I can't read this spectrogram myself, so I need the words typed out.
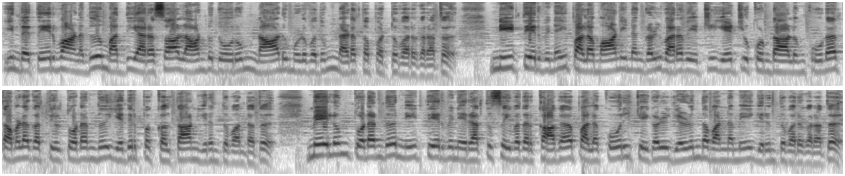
இந்த தேர்வானது மத்திய அரசால் ஆண்டுதோறும் நாடு முழுவதும் நடத்தப்பட்டு வருகிறது. நீட் தேர்வினை பல மாநிலங்கள் வரவேற்று ஏற்றுக்கொண்டாலும் கூட தமிழகத்தில் தொடர்ந்து எதிர்ப்புகள் தான் இருந்து வந்தது. மேலும் தொடர்ந்து நீட் தேர்வினை ரத்து செய்வதற்காக பல கோரிக்கைகள் எழுந்த வண்ணமே இருந்து வருகிறது.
